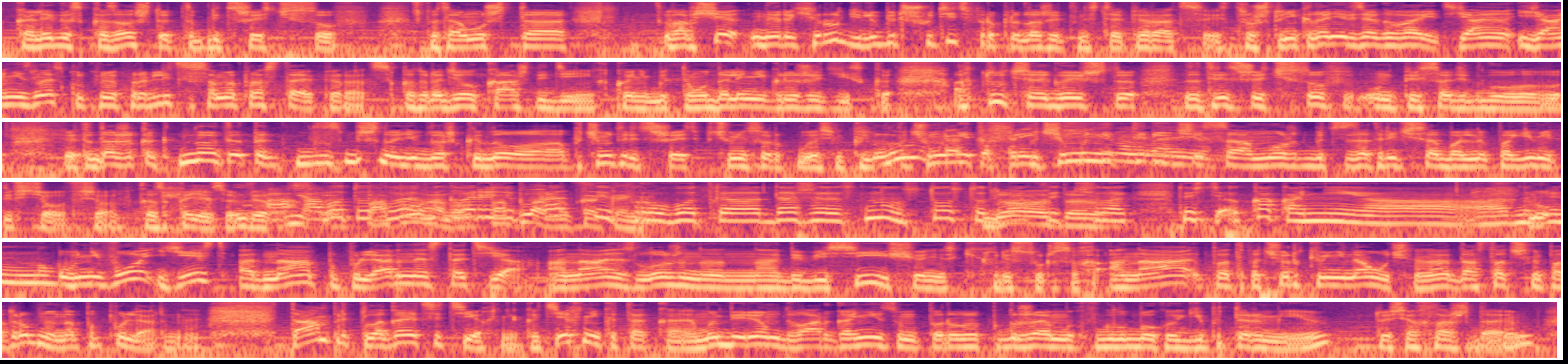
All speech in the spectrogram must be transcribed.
коллега сказал, что это 36 часов. Потому что вообще нейрохирурги любят шутить про продолжительность операции. То, что никогда нельзя говорить. Я, я не знаю, сколько у меня продлится самая простая операция, которую я делал каждый день, какое-нибудь там удаление грыжи диска. А тут человек говорит, что за 36 часов он пересадит голову. Это даже как, ну, это так смешно немножко, но а почему 36, почему не 48? Ну, почему, не, почему не 3 наверное. часа? Может быть, за 3 часа больной погибнет, и все, все, конец а, а вот, вот вы говорили плану, про цифру, вот э, даже ну, 100-120 да, да. человек. То есть как они а, одновременно ну, могут... У него есть одна популярная статья. Она изложена на BBC еще нескольких ресурсах. Она, подчеркиваю, не научная. Она достаточно подробная, но популярная. Там предполагается техника. Техника такая. Мы берем два организма, погружаем их в глубокую гипотермию, то есть охлаждаем.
